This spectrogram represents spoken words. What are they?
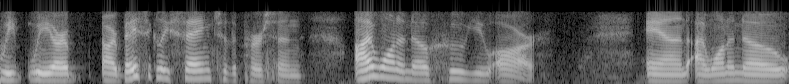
we we are are basically saying to the person I want to know who you are and I want to know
